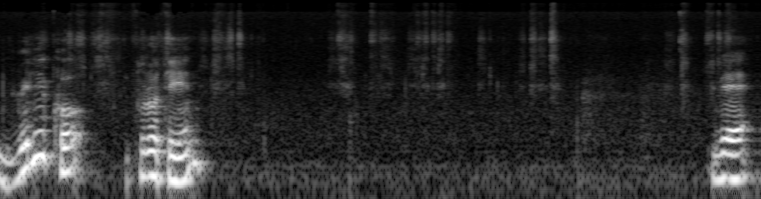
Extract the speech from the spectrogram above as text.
glikoprotein ve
